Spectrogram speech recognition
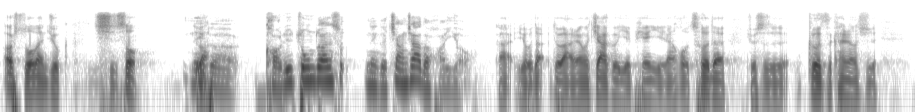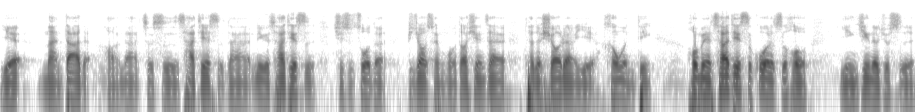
二十多万就起售对吧那个考虑终端是那个降价的话有，啊，有的对吧？然后价格也便宜，然后车的就是个子看上去也蛮大的。好，那这是叉 T S，那那个叉 T S 其实做的比较成功，到现在它的销量也很稳定。后面叉 T S 过了之后，引进的就是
